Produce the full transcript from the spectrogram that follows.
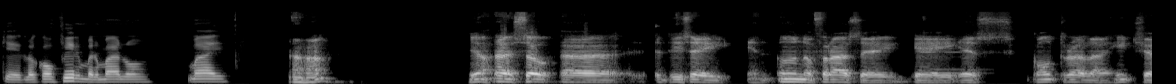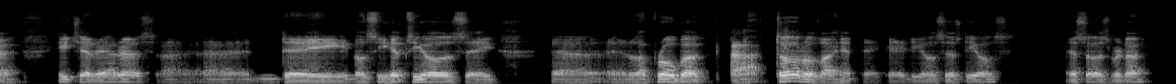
que lo confirme, hermano May. Ajá. Yeah, uh, so uh, dice en una frase que es contra la hincha, hinchereras uh, de los egipcios, eh, la prueba a toda la gente que Dios es Dios. ¿Eso es verdad?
